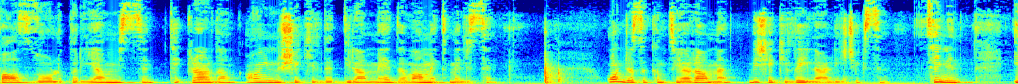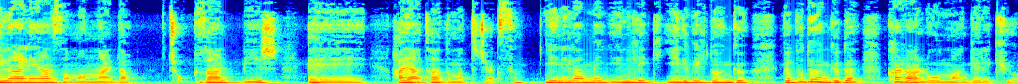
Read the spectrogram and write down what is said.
bazı zorlukları yenmişsin. Tekrardan aynı şekilde direnmeye devam etmelisin. Onca sıkıntıya rağmen bir şekilde ilerleyeceksin. Senin ilerleyen zamanlarda çok güzel bir eee, hayata adım atacaksın. Yenilenme, yenilik, yeni bir döngü ve bu döngüde kararlı olman gerekiyor.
